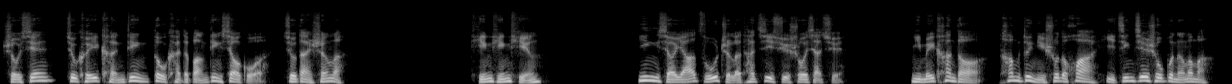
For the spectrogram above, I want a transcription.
首先就可以肯定斗铠的绑定效果就诞生了。停停停！应小牙阻止了他继续说下去。你没看到他们对你说的话已经接受不能了吗？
